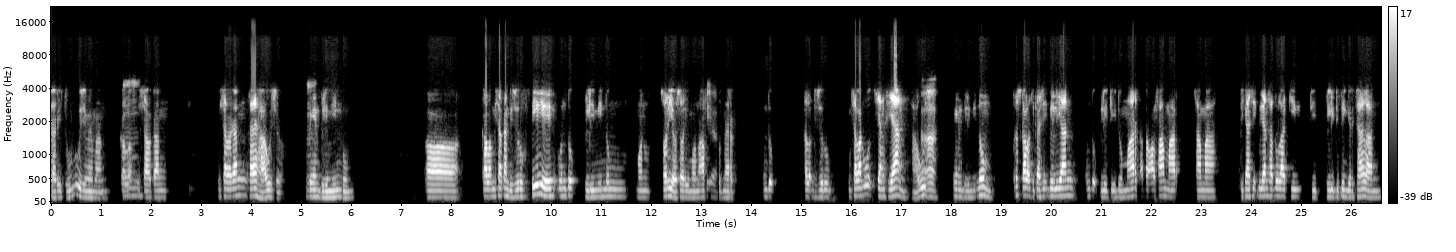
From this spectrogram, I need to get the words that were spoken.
dari dulu sih memang kalau Hmm. misalkan misalkan saya haus ya Hmm. pengen beli minum eh kalau misalkan disuruh pilih untuk beli minum mohon sorry ya sorry mohon maaf Iya. sebut merek untuk kalau disuruh misal aku siang-siang haus Heeh. pengen beli minum terus kalau dikasih pilihan untuk beli di Indomaret atau Alfamart sama dikasih pilihan satu lagi dibeli di pinggir jalan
